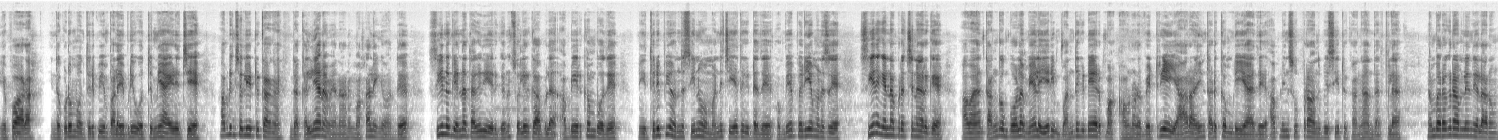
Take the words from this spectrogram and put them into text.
எப்போ ஆடா இந்த குடும்பம் திருப்பியும் பல எப்படி ஒத்துமையாக ஆயிடுச்சு அப்படின்னு சொல்லிட்டு இருக்காங்க. இந்த கல்யாணம் வேணான்னு மகாலிங்கம் வந்து சீனுக்கு என்ன தகுதி இருக்குதுன்னு சொல்லியிருக்காப்புல. அப்படி இருக்கும்போது நீ திருப்பி வந்து சீனுவை மன்னிச்சு ஏற்றுக்கிட்டது ரொம்ப பெரிய மனசு. சீனுக்கு என்ன பிரச்சனை இருக்குது அவன் தங்கம் போல் மேலே ஏறி வந்துக்கிட்டே இருப்பான். அவனோட வெற்றியை யாராலையும் தடுக்க முடியாது அப்படின்னு சூப்பராக வந்து பேசிகிட்டு இருக்காங்க அந்த இடத்துல. நம்ம ரகுராம்லேருந்து எல்லாரும்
